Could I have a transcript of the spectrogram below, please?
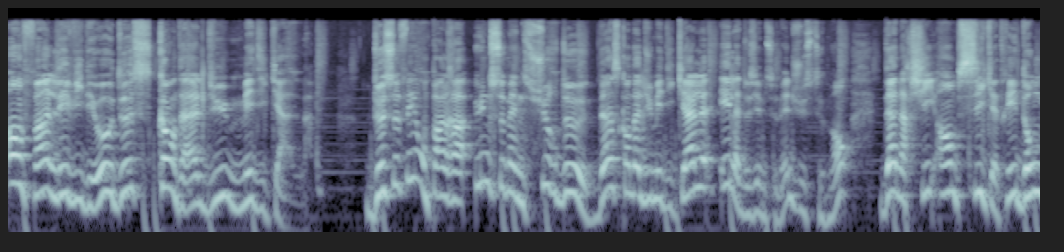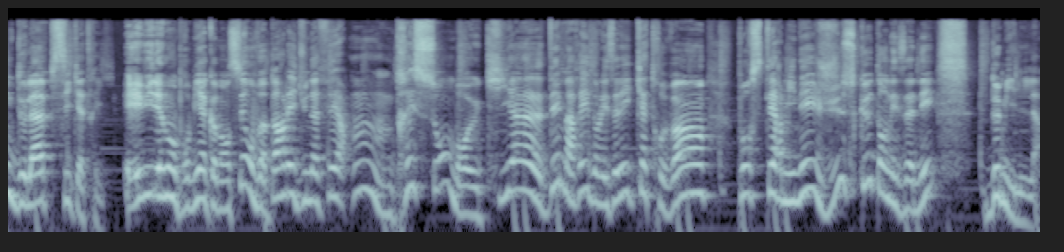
enfin les vidéos de scandale du médical. De ce fait, on parlera une semaine sur deux d'un scandale du médical et la deuxième semaine justement d'anarchie en psychiatrie, donc de la psychiatrie. Évidemment, pour bien commencer, on va parler d'une affaire hmm, très sombre qui a démarré dans les années 80 pour se terminer jusque dans les années 2000.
